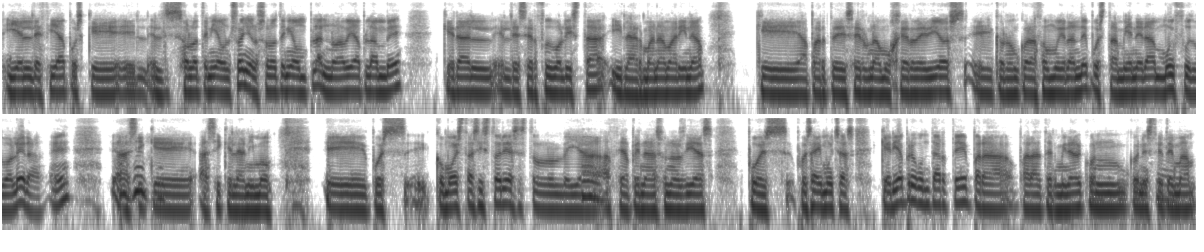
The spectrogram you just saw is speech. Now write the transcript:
y él decía pues que él, él, solo tenía un sueño solo tenía un plan no había plan B que era el, el de ser futbolista y la hermana Marina que aparte de ser una mujer de Dios eh, con un corazón muy grande, pues también era muy futbolera, ¿eh? así que así que le animó. Eh, pues como estas historias, esto lo leía hace apenas unos días, pues pues hay muchas. Quería preguntarte para para terminar con, con este sí. tema.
